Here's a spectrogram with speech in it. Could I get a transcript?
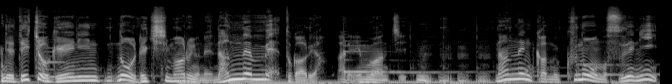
ででちょ芸人の歴史もあるよね何年目とかあるやんあれ M1 値うんうんうんうん。何年間の苦悩の末に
